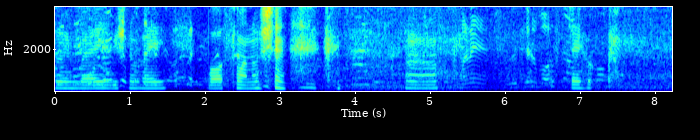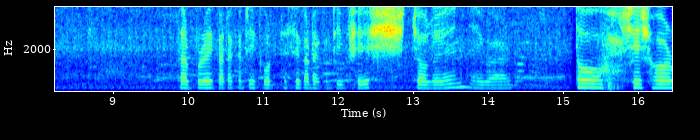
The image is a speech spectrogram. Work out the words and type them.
রহিম ভাই, বিষ্ণু ভাই, বস, মানুষ। যাই হোক। তারপরে কাটাকাটি করতেছে, কাটাকাটি শেষ, চলেন এবার। তো শেষ হওয়ার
